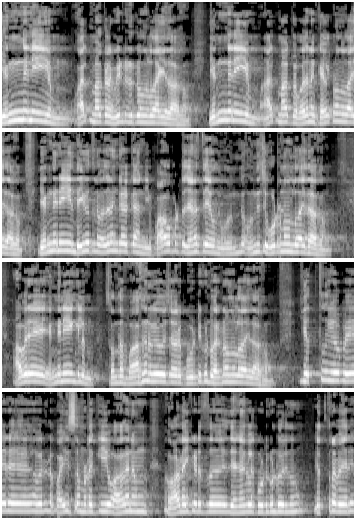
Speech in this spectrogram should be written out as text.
എങ്ങനെയും ആത്മാക്കളെ വീണ്ടെടുക്കണമെന്നുള്ളതായ ദാഹം എങ്ങനെയും ആത്മാക്കൾ വചനം കേൾക്കണമെന്നുള്ളതായ ദാഹം എങ്ങനെയും ദൈവത്തിന് വചനം കേൾക്കാൻ ഈ പാവപ്പെട്ട ജനത്തെ ഒന്ന് ഒന്ന് ഒന്നിച്ച് കൂട്ടണമെന്നുള്ളതായ അവരെ എങ്ങനെയെങ്കിലും സ്വന്തം വാഹനം ഉപയോഗിച്ച് അവരെ കൂട്ടിക്കൊണ്ട് വരണമെന്നുള്ളതായി ദാഹം. എത്രയോ പേര് അവരുടെ പൈസ മുടക്കി വാഹനം വാടകയ്ക്കെടുത്ത് ജനങ്ങളെ കൂട്ടിക്കൊണ്ടുവരുന്നു എത്ര പേര്?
